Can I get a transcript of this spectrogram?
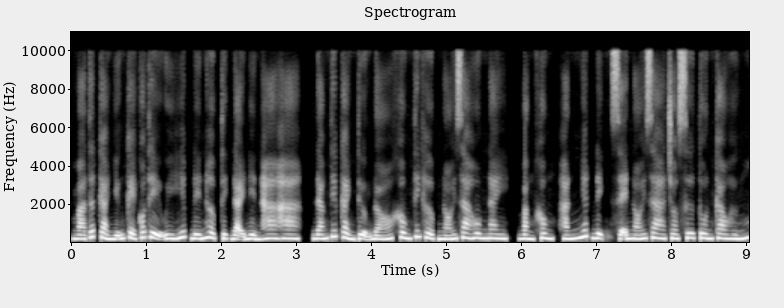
Mà tất cả những kẻ có thể uy hiếp đến hợp tịch đại điển ha ha, đáng tiếc cảnh tượng đó không thích hợp nói ra hôm nay, bằng không, hắn nhất định sẽ nói ra cho sư tôn cao hứng.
